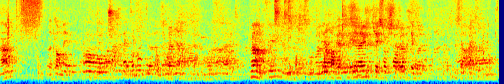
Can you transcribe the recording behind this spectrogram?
Hein Attends, mais. On change de bâtiment. J'aimerais bien. Non, c'est une. On va dire, il y en a une qui est sur le chargeur qui est bonne. C'est pratique.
